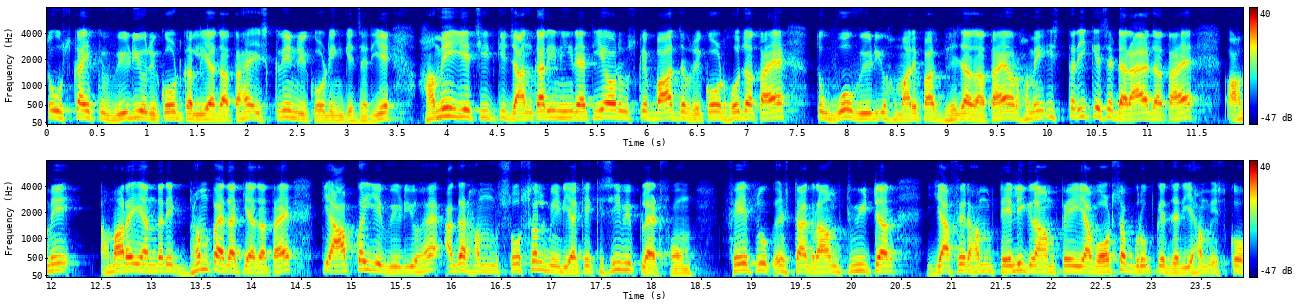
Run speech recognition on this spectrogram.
तो उसका एक वीडियो रिकॉर्ड कर लिया जाता है स्क्रीन रिकॉर्डिंग के ज़रिए। हमें ये चीज़ की जानकारी नहीं रहती है और उसके बाद जब रिकॉर्ड हो जाता है तो वो वीडियो हमारे पास भेजा जाता है और हमें इस तरीके से डराया जाता है। हमें, हमारे अंदर एक भ्रम पैदा किया जाता है कि आपका ये वीडियो है, अगर हम सोशल मीडिया के किसी भी प्लेटफॉर्म फेसबुक इंस्टाग्राम ट्विटर या फिर हम टेलीग्राम पे या व्हाट्सएप ग्रुप के ज़रिए हम इसको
